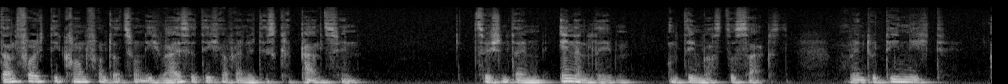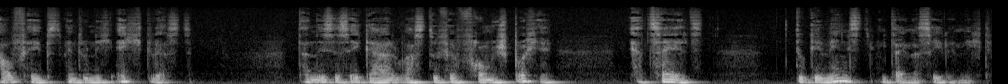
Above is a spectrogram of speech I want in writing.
Dann folgt die Konfrontation. Ich weise dich auf eine Diskrepanz hin zwischen deinem Innenleben und dem, was du sagst. Und wenn du die nicht aufhebst, wenn du nicht echt wirst, dann ist es egal, was du für fromme Sprüche erzählst. Du gewinnst mit deiner Seele nicht.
